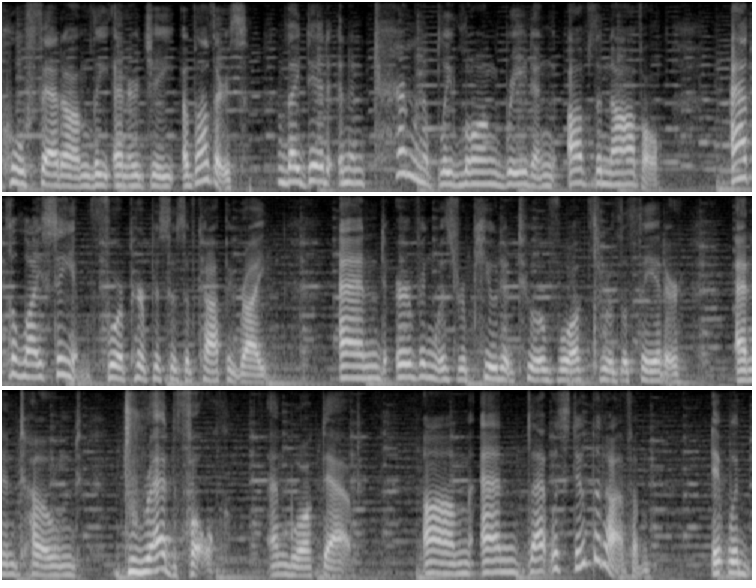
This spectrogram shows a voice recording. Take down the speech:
who fed on the energy of others. They did an interminably long reading of the novel at the Lyceum for purposes of copyright, and Irving was reputed to have walked through the theater and intoned dreadful and walked out. Um, and that was stupid of him. It would,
